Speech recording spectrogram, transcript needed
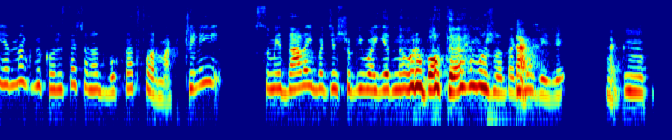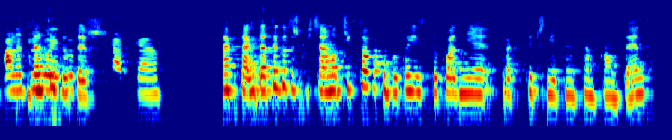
jednak wykorzystać to na dwóch platformach, czyli w sumie dalej będziesz robiła jedną robotę, można tak, tak powiedzieć. Tak, mm, ale tylko dlatego też. Tak, tak, dlatego też myślałam o TikToku, bo to jest dokładnie praktycznie ten sam content.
